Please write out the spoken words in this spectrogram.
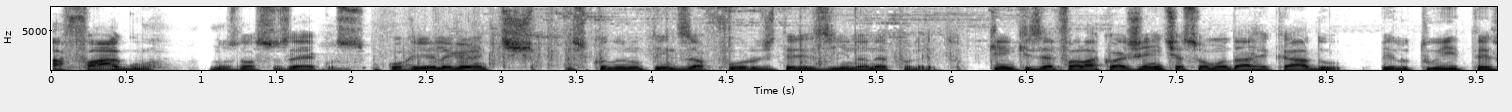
afago nos nossos egos. O Correio Elegante. Isso quando não tem desaforo de Teresina, né, Toledo? Quem quiser falar com a gente é só mandar recado pelo Twitter,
